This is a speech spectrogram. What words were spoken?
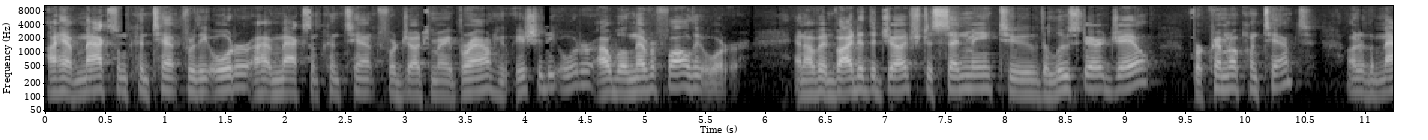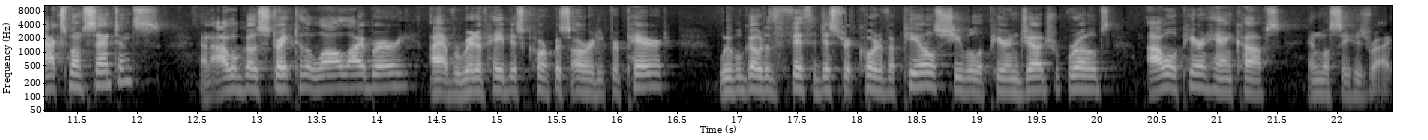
I have maximum contempt for the order. I have maximum contempt for Judge Mary Brown, who issued the order. I will never follow the order. And I've invited the judge to send me to the Lew Sterrett jail for criminal contempt under the maximum sentence. And I will go straight to the law library. I have a writ of habeas corpus already prepared. We will go to the Fifth District Court of Appeals. She will appear in judge robes. I will appear in handcuffs, and we'll see who's right.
